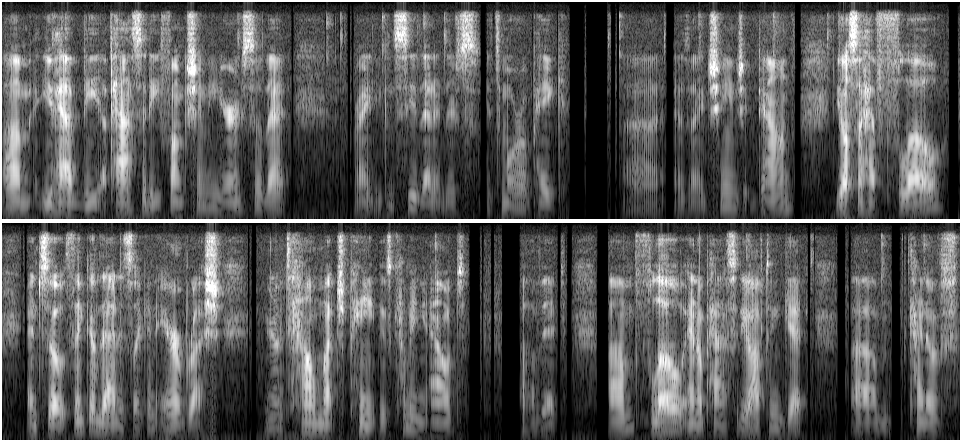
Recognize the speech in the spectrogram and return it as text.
Um, you have the opacity function here so that, right, you can see that it, there's, it's more opaque uh, as I change it down. You also have flow, and so think of that as like an airbrush. You know, it's how much paint is coming out of it. Um, flow and opacity often get um, kind of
